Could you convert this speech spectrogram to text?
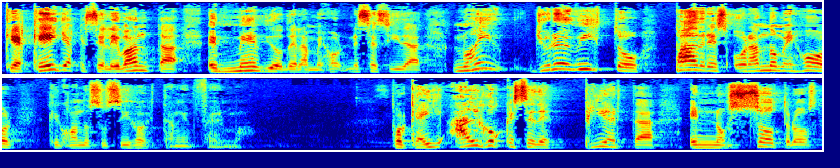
que aquella que se levanta en medio de la mejor necesidad. No hay, yo no he visto padres orando mejor que cuando sus hijos están enfermos. Porque hay algo que se despierta en nosotros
